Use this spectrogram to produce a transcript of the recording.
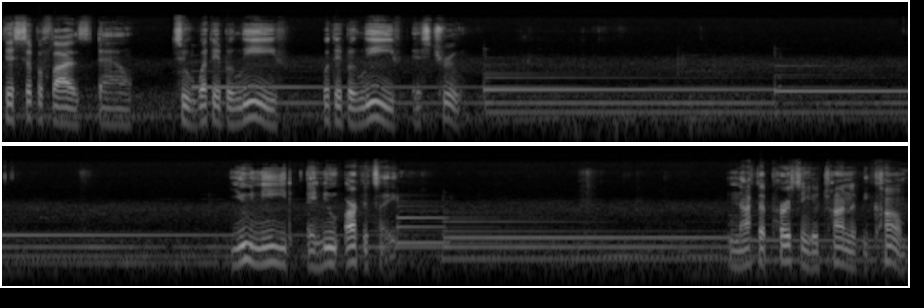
this simplifies down to what they believe what they believe is true. You need a new archetype, not the person you're trying to become,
